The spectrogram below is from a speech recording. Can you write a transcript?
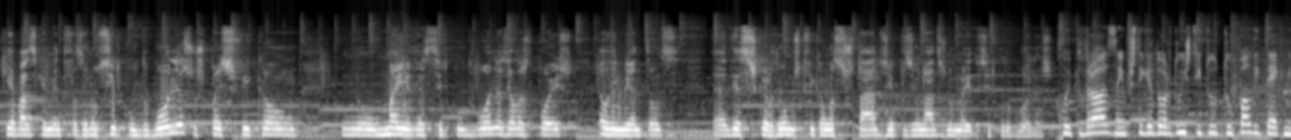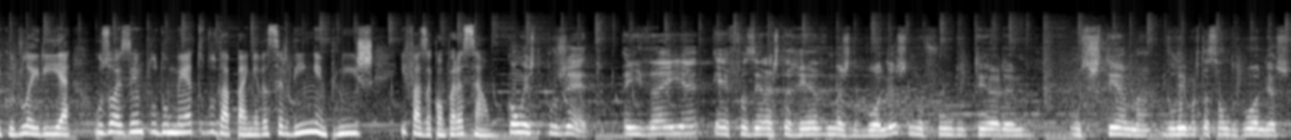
Que é basicamente fazer um círculo de bolhas, os peixes ficam no meio desse círculo de bolhas, elas depois alimentam-se desses cardumes que ficam assustados e aprisionados no meio do círculo de bolhas. Rui Pedrosa, investigador do Instituto Politécnico de Leiria, usa o exemplo do método da apanha da sardinha em Peniche e faz a comparação. Com este projeto, a ideia é fazer esta rede, mas de bolhas, no fundo ter eh, um sistema de libertação de bolhas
